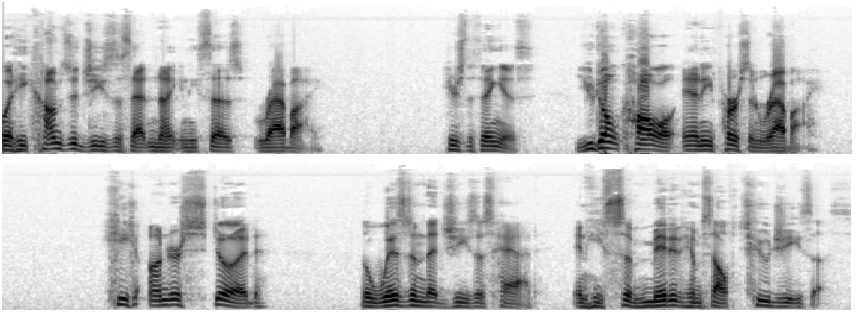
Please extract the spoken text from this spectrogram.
But he comes to Jesus at night and he says, Rabbi. Here's the thing is, you don't call any person rabbi. He understood the wisdom that Jesus had and he submitted himself to Jesus.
